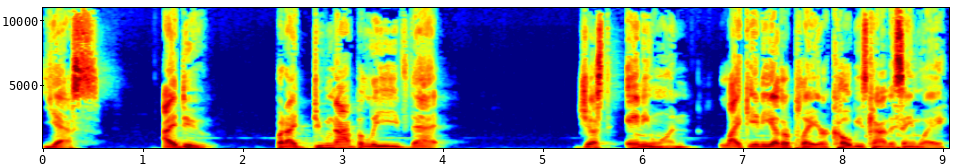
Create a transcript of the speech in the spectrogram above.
Yes, I do. But I do not believe that just anyone, like any other player, Kobe's kind of the same way,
